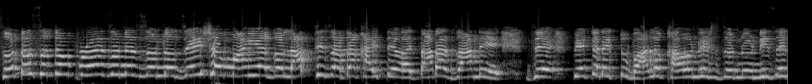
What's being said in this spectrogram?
ছোট ছোট প্রয়োজনের জন্য যেই সব মাইয়া গো লাথি চাটা খাইতে হয়, তারা জানে যে পেটের একটু ভালো খাওয়ানোর জন্য, নিজের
